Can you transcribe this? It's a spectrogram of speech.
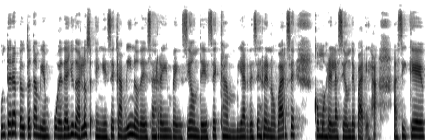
un terapeuta también puede ayudarlos en ese camino de esa reinvención, de ese cambiar, de ese renovarse como relación de pareja. Así que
